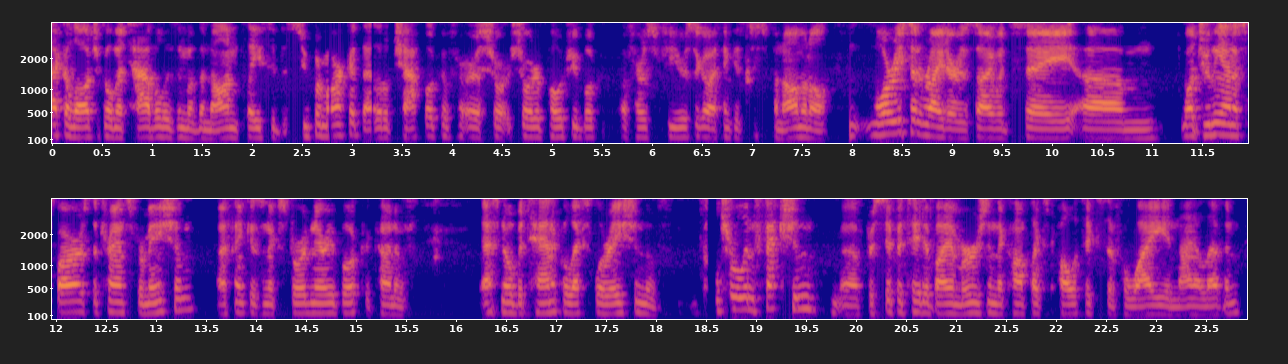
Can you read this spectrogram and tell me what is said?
ecological metabolism of the non-place of the supermarket. That little chapbook of her, a short, shorter poetry book of hers a few years ago, I think is just phenomenal. More recent writers, I would say, um, well, Juliana Spahr's The Transformation, I think, is an extraordinary book, a kind of ethnobotanical exploration of cultural infection uh, precipitated by immersion in the complex politics of Hawaii in 9 11.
